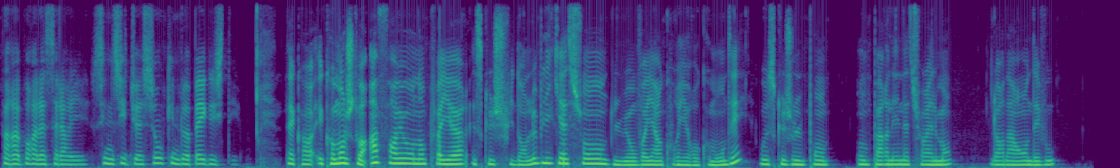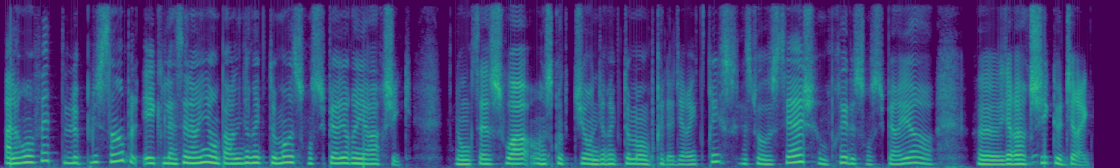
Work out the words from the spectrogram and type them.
par rapport à la salariée. C'est une situation qui ne doit pas exister. D'accord. Et comment je dois informer mon employeur? Est-ce que je suis dans l'obligation de lui envoyer un courrier recommandé ou est-ce que je peux en- en parler naturellement lors d'un rendez-vous? Alors en fait, le plus simple est que la salariée en parle directement à son supérieur hiérarchique. Donc, ça soit en structure directement auprès de la directrice, ce soit au siège auprès de son supérieur euh, hiérarchique direct.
